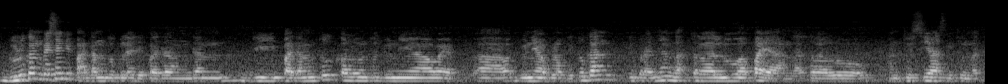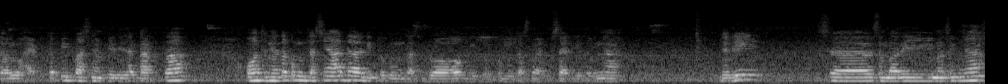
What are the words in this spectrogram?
dulu kan biasanya di Padang tuh kuliah di Padang dan di Padang tuh kalau untuk dunia web uh, dunia blog itu kan ibaratnya nggak terlalu apa ya nggak terlalu antusias gitu nggak terlalu hype. Tapi pas nyampe di Jakarta oh ternyata komunitasnya ada gitu komunitas blog gitu komunitas website gitu. Nah jadi sembari maksudnya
